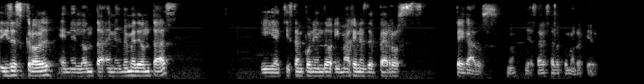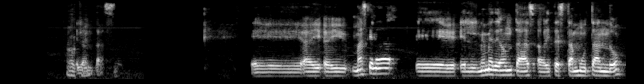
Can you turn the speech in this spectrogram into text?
hice scroll en el, en el meme de Ontas y aquí están poniendo imágenes de perros pegados, ¿no? Ya sabes a lo que me refiero. El Ontas. Eh, hay, más que nada, eh, el meme de Ontas ahorita está mutando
